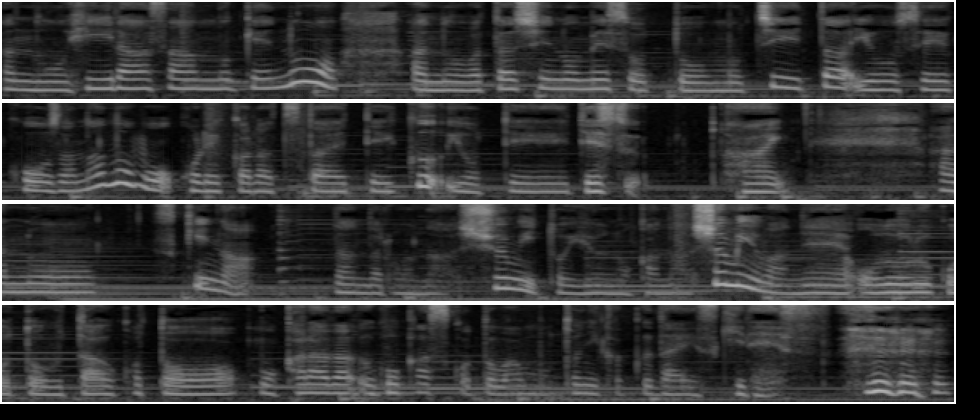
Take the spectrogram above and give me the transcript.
あのヒーラーさん向けのあの私のメソッドを用いた養成講座などをこれから伝えていく予定です。はい、あの好きななんだろうな趣味というのかな。趣味はね踊ること歌うこともう体動かすことはもうとにかく大好きです。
